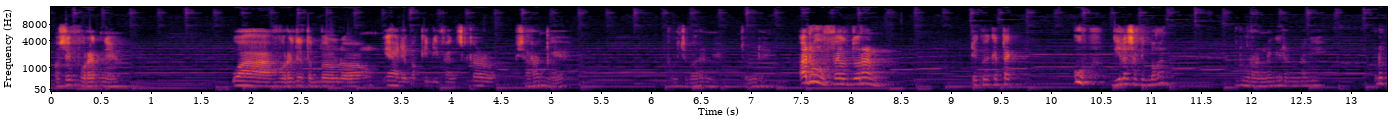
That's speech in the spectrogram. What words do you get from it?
Maksudnya furetnya. Wah, furetnya tebel dong. Ya, dia pakai defense curl. Bisa run gak ya? Coba coba run ya. Coba deh. Aduh, fail to run. Dia quick attack. Uh, gila sakit banget. Aduh, run lagi, run lagi. Aduh,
